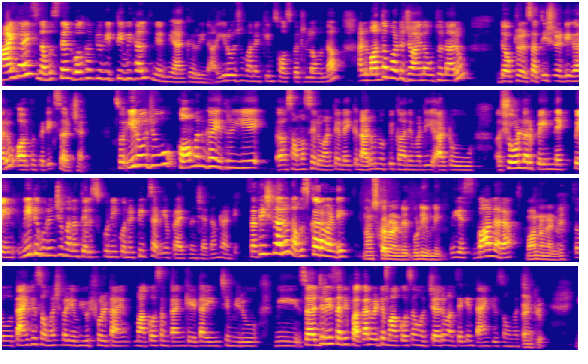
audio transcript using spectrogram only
Hi guys నమస్తే and welcome to Hit TV health నేను మీ యాంకర్ రీనా ఈ రోజు మనం కిమ్స్ హాస్పిటల్లో ఉన్నాం. అండ్ మనతో పాటు జాయిన్ అవుతున్నారు డాక్టర్ సతీష్ రెడ్డి గారు ఆర్థోపెటిక్ సర్జన్ సో ఈ రోజు కామన్గా ఎదురయ్యే సమస్యలు. అంటే లైక్ నడుము నొప్పి కానివ్వండి అటు షోల్డర్ పెయిన్ నెక్ పెయిన్ వీటి గురించి మనం తెలుసుకుని కొన్ని టిప్స్ అడిగే ప్రయత్నం చేద్దాం రండి. సతీష్ గారు నమస్కారం అండి. నమస్కారం అండి. Good evening. ఎస్ బాగున్నారా? బాగున్నానండి. So thank you so much for your beautiful time మా కోసం టైం కేటాయించి మీరు మీ సర్జరీస్ అని పక్కన పెట్టి మా కోసం వచ్చారు. Once again thank you so much thank you.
